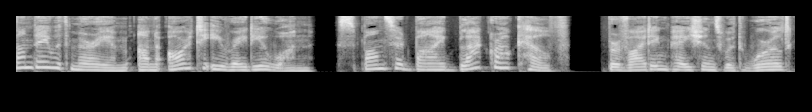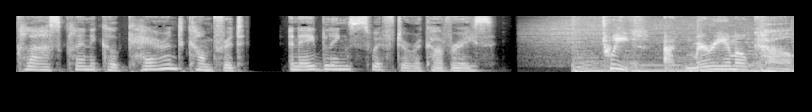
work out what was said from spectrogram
Sunday with Miriam on RTE Radio 1, sponsored by BlackRock Health, providing patients with world class clinical care and comfort, enabling swifter recoveries. Tweet at Miriam O'Call.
